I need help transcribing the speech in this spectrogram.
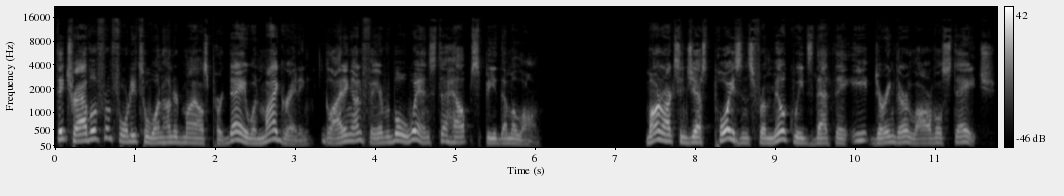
They travel from 40 to 100 miles per day when migrating, gliding on favorable winds to help speed them along. Monarchs ingest poisons from milkweeds that they eat during their larval stage.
